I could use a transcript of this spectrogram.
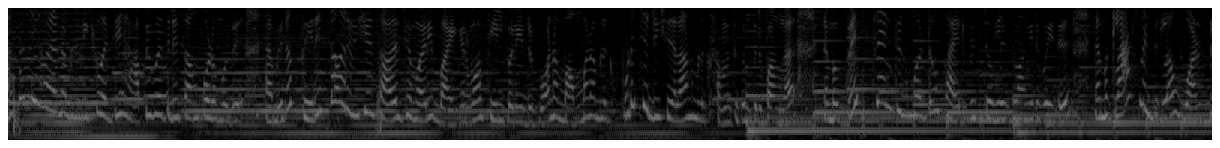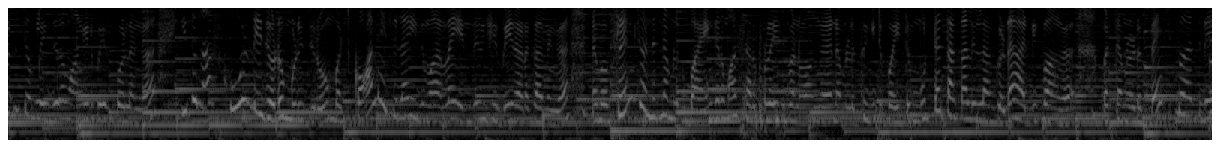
அசம்பிளி ஹாலில் நம்ம நிற்க வச்சு ஹாப்பி பர்த்டே சாங் போடும்போது நம்ம ஏதோ பெருசாக ஒரு விஷயம் சாதிச்ச மாதிரி பயங்கரமாக ஃபீல் பண்ணிட்டு இருப்போம். நம்ம அம்மா நம்மளுக்கு பிடிச்ச டிஷ் எல்லாம் நம்மளுக்கு சமைச்சு கொடுத்துருப்பாங்க. நம்ம பெஸ்ட் ஃப்ரெண்ட்ஸுக்கு மட்டும் ஃபைவ் ருபீஸ் சாக்லேட்ஸ் வாங்கிட்டு போயிட்டு நம்ம கிளாஸ்மேட்ஸுக்குலாம் ஒன் ருபீஸ் சாக்லேட்ஸ் எல்லாம் வாங்கிட்டு போயிருப்போம்லங்க. இதெல்லாம் ஸ்கூல் டேஸோட முடிஞ்சிடும் பட் காலேஜில் இது மாதிரிலாம் எந்த விஷயமே நடக்காதுங்க. நம்ம ஃப்ரெண்ட்ஸ் வந்துட்டு நம்மளுக்கு பயங்கரமாக சர்ப்ரைஸ் பண்ணுவாங்க. நம்மளை தூக்கிட்டு போயிட்டு முட்டை தக்காளிலாம் கூட அடிப்பாங்க. பட் நம்மளோட பெஸ்ட் பர்த்டே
